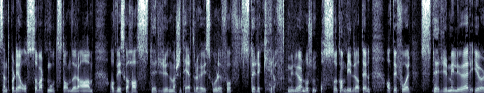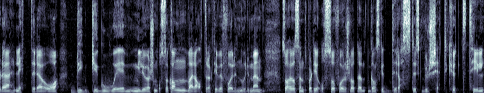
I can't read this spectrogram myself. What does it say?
Senterpartiet har også vært motstander av at vi skal ha større universiteter og høyskoler, få større kraftmiljøer, noe som også kan bidra til at vi får større miljøer, gjør det lettere å bygge gode miljøer som også kan være attraktive for nordmenn. Så har jo Senterpartiet også foreslått et ganske drastisk budsjettkutt til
